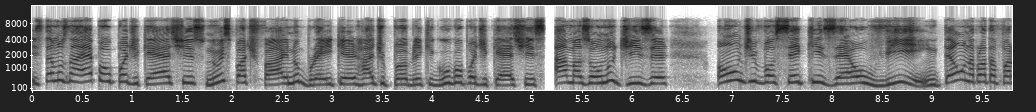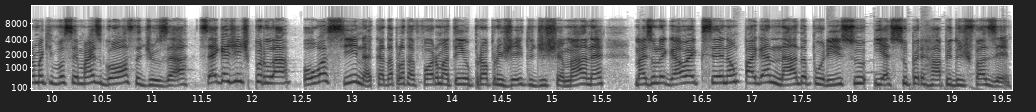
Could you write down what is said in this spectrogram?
Estamos na Apple Podcasts, no Spotify, no Breaker, Rádio Public, Google Podcasts, Amazon, no Deezer onde você quiser ouvir. Então, na plataforma que você mais gosta de usar, segue a gente por lá ou assina. Cada plataforma tem o próprio jeito de chamar, né? Mas o legal é que você não paga nada por isso e é super rápido de fazer.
